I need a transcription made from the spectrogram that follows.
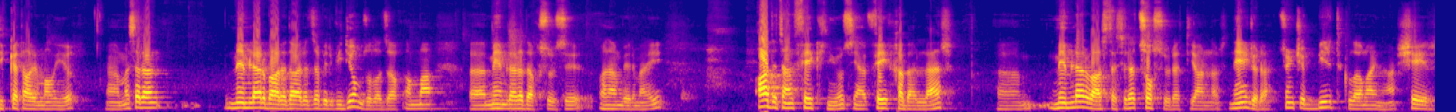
diqqət ayırmalıyıq. Məsələn, memlər barədə ayrıca bir videomuz olacaq, amma memlərə də xüsusi önəm verməliyik. Adətən fake news, yəni fake xəbərlər memlər vasitəsilə çox sürətli yayılır. Nəyə görə? Çünki bir tıklama ilə share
